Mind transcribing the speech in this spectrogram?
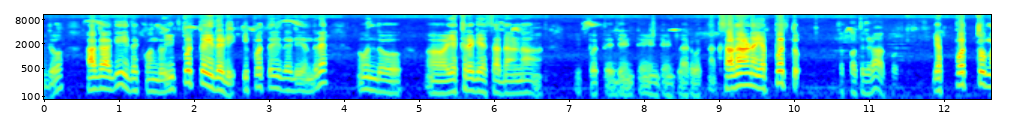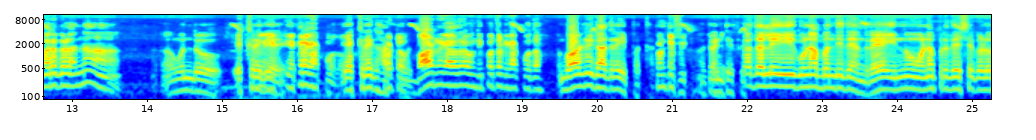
ಇದು. ಹಾಗಾಗಿ ಇದಕ್ಕೊಂದು ಇಪ್ಪತ್ತೈದು ಅಡಿ ಇಪ್ಪತ್ತೈದು ಅಡಿ ಅಂದರೆ ಒಂದು ಎಕರೆಗೆ ಸಾಧಾರಣ ಇಪ್ಪತ್ತೈದು ಎಂಟು ಎಂಟು ಎಂಟು ಅರವತ್ನಾಲ್ಕು ಸಾಧಾರಣ ಎಪ್ಪತ್ತು. ಎಪ್ಪತ್ತು ಗಿಡ ಹಾಕ್ಬೋದು. ಎಪ್ಪತ್ತು ಮರಗಳನ್ನು ಒಂದು ಎಕರೆಗೆ ಎಕರೆಗೆ ಹಾಕ್ಬೋದು. ಎಕರೆಗೆ ಬಟ್ ಹಾಕ್ಬೋದು. ಬಾರ್ಡ್ರಿಗೆ ಆದ್ರೆ ಒಂದು ಇಪ್ಪತ್ತಡಿಗೆ ಹಾಕ್ಬೋದಾ? ಬಾರ್ಡ್ರಿಗಾದರೆ ಇಪ್ಪತ್ತು ಟ್ವೆಂಟಿ ಫೀಟ್ ಟ್ವೆಂಟಿ ಅದರಲ್ಲಿ ಈ ಗುಣ ಬಂದಿದೆ ಅಂದರೆ ಇನ್ನು ಒಣ ಪ್ರದೇಶಗಳು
